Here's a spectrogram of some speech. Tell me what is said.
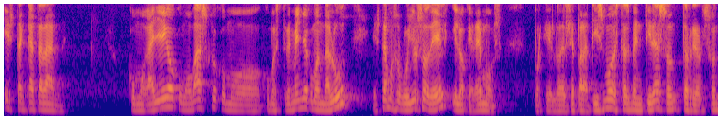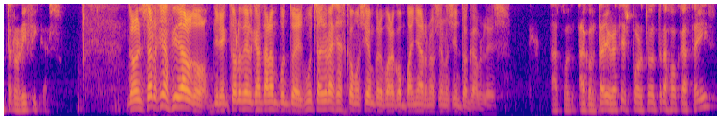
está en catalán, como gallego, como vasco, como, como extremeño, como andaluz, estamos orgullosos de él y lo queremos. Porque lo del separatismo, estas mentiras son, son terroríficas. Don Sergio Fidalgo, director del catalán.es, muchas gracias como siempre por acompañarnos en Los Intocables. Al contrario, gracias por todo el trabajo que hacéis,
